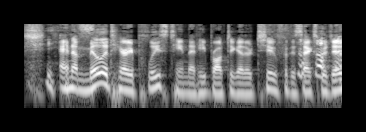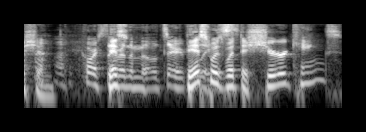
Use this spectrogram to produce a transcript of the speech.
and a military police team that he brought together too for this expedition. Of course, they This- were the military. This was with the Sugar Kings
